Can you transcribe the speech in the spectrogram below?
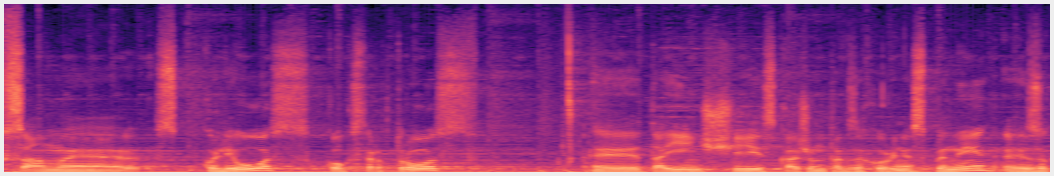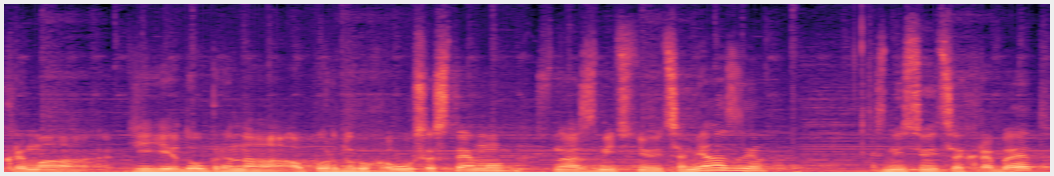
саме сколіоз, коксартроз та інші, скажімо так, захворювання спини. Зокрема, діє добре на опорно-рухову систему. У нас зміцнюються м'язи, зміцнюється хребет.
